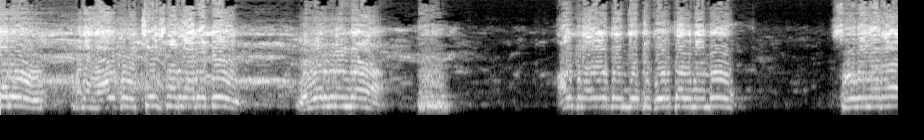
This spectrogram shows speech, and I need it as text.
గారు మన హాల్కు వచ్చేసినారు కాబట్టి ఎవరు కూడా హాల్కు రావద్దని చెప్పి కోరుతా ఉన్నాను సోదరులరా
